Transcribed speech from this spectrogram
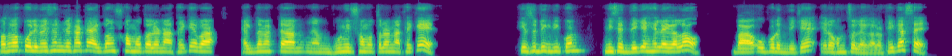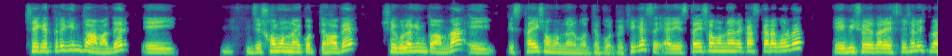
অথবা কোলিমেশন রেখাটা একদম সমতলে না থেকে বা একদম একটা ভূমির সমতলে না থেকে কিছু ডিগ্রি কোণ নিচের দিকে হেলে গেল বা উপরের দিকে এরকম চলে গেল, ঠিক আছে? সেক্ষেত্রে কিন্তু আমাদের এই যে সমন্বয় করতে হবে, সেগুলো কিন্তু আমরা এই স্থায়ী সমন্বয়ের মধ্যে পড়বে, ঠিক আছে? আর স্থায়ী সমন্বয়ের কাজ কারা করবে? এই বিষয়ে যারা স্পেশালিস্ট বা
